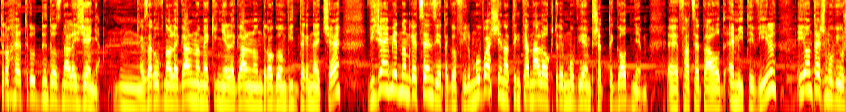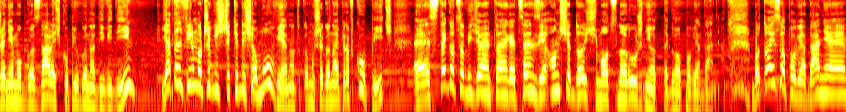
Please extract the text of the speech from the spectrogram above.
trochę trudny do znalezienia. Mm, zarówno legalną, jak i nielegalną drogą internecie. Widziałem jedną recenzję tego filmu właśnie na tym kanale, o którym mówiłem przed tygodniem, faceta od Amityville i on też mówił, że nie mógł go znaleźć, kupił go na DVD. Ja ten film oczywiście kiedyś omówię, no tylko muszę go najpierw kupić. E, z tego co widziałem tę recenzję, on się dość mocno różni od tego opowiadania. Bo to jest opowiadanie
